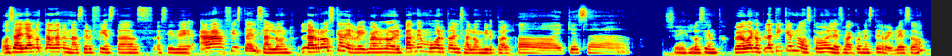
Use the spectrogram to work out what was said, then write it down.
O sea, ya no tardan en hacer fiestas así de, ah, fiesta del salón, la rosca de rey, bueno, no, el pan de muerto del salón virtual. Ay, qué sad. Sí, lo siento. Pero bueno, platíquenos cómo les va con este regreso.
